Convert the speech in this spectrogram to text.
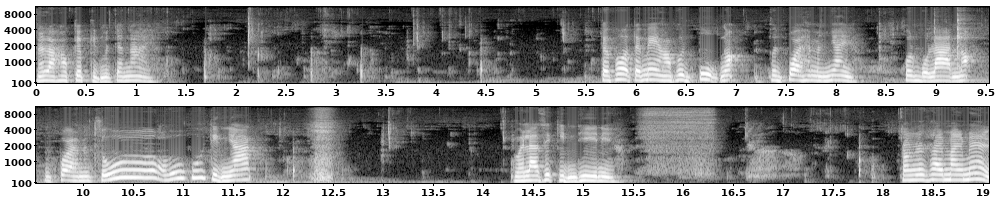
แล้วเราเขาเก็บกินมันจะง่าย แต่พ่อแต่แม่เขาเพิ่นปลูกเนาะเพิ่นปล่อยให้มันใหญ่คนโบราณเนาะเพิ่นปล่อยให้มันสูงโอ้โหกินยาก เวลาสิกินทีนี่ต้องจะใช้ไม้แม่น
